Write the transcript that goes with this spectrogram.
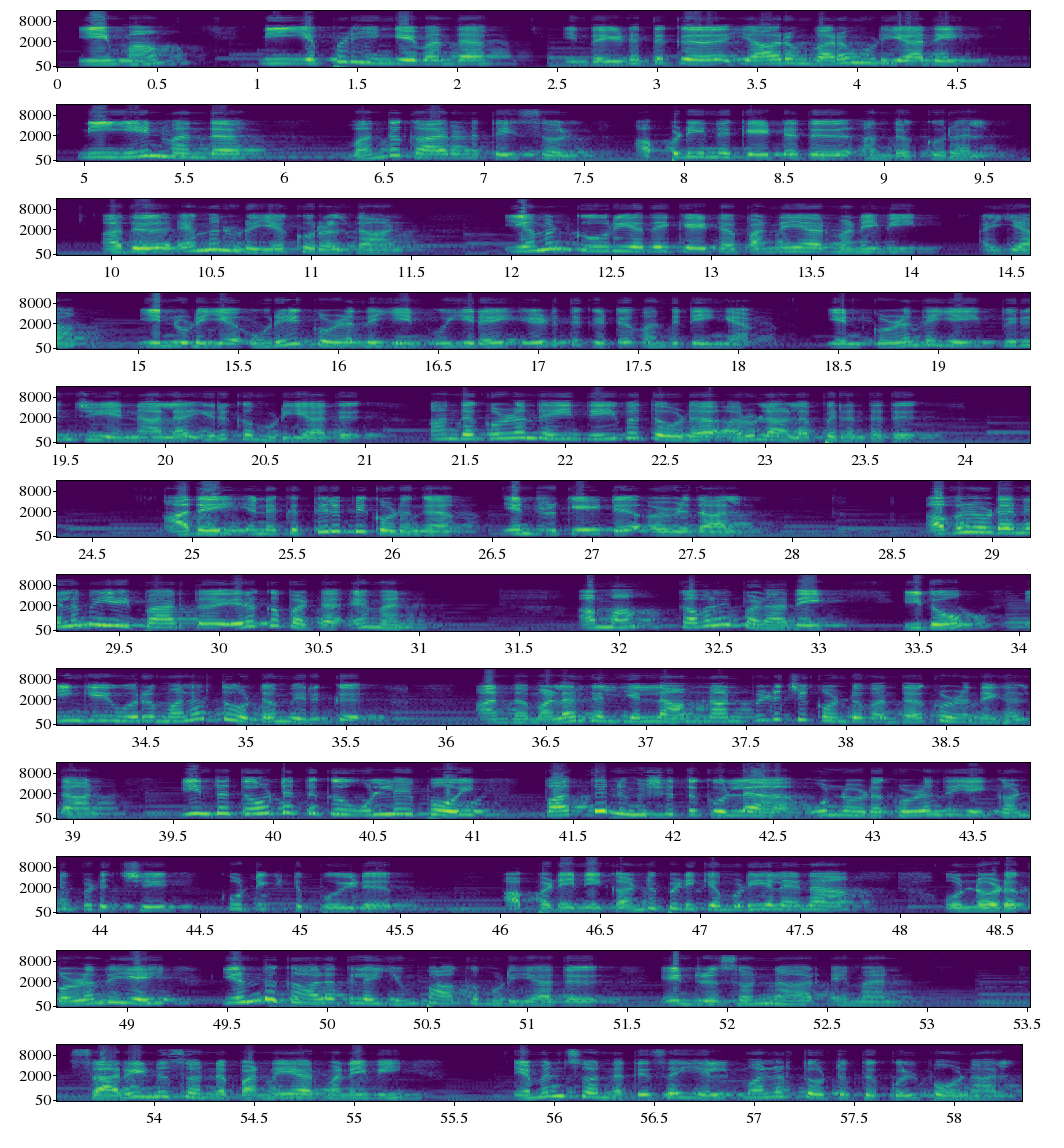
ஏமா நீ எப்படி இங்கே வந்த? இந்த இடத்துக்கு யாரும் வர முடியாதே. நீ ஏன் வந்த? வந்த காரணத்தை சொல் அப்படின்னு கேட்டது அந்த குரல். அது எமனுடைய குரல்தான். யமன் கூறியதை கேட்ட பண்ணையார் மனைவி ஐயா என்னுடைய ஒரே குழந்தையின் உயிரை எடுத்துக்கிட்டு வந்துட்டீங்க. என் குழந்தையை பிரிஞ்சு என்னால இருக்க முடியாது. அந்த குழந்தை தெய்வத்தோட அருளால பிறந்தது. அதை எனக்கு திருப்பி கொடுங்க என்று கேட்டு அழுதாள். அவளோட நிலைமையை பார்த்து இறக்கப்பட்ட எமன் அம்மா கவலைப்படாதே. இதோ இங்கே ஒரு மலர் தோட்டம் இருக்கு. அந்த மலர்கள் எல்லாம் நான் பிடிச்சு கொண்டு வந்த குழந்தைகள் தான் இந்த தோட்டத்துக்கு உள்ளே போய் பத்து நிமிஷத்துக்குள்ள உன்னோட குழந்தையை கண்டுபிடிச்சு கூட்டிக்கிட்டு போயிடு. அப்படி நீ கண்டுபிடிக்க முடியலனா உன்னோட குழந்தையை எந்த காலத்திலையும் பார்க்க முடியாது என்று சொன்னார் எமன். சரின்னு சொன்ன பண்ணையார் மனைவி எமன் சொன்ன திசையில் மலர் தோட்டத்துக்குள் போனாள்.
